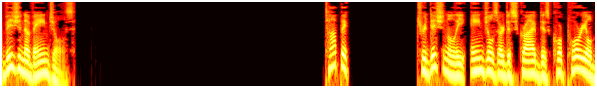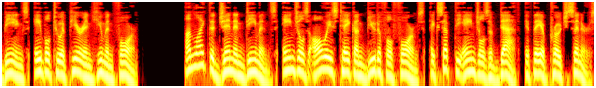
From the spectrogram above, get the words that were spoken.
Vision of angels Traditionally, angels are described as corporeal beings, able to appear in human form. Unlike the jinn and demons, angels always take on beautiful forms, except the angels of death, if they approach sinners.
